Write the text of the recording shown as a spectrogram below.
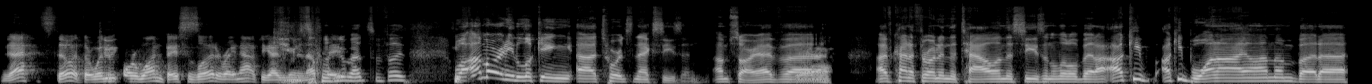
Yeah, let's do it. They're winning four one, bases loaded right now. If you guys need an update about some Phillies. Well, I'm already looking uh, towards next season. I'm sorry, I've uh, yeah. I've kind of thrown in the towel in the season a little bit. I, will keep I'll keep one eye on them, but uh,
